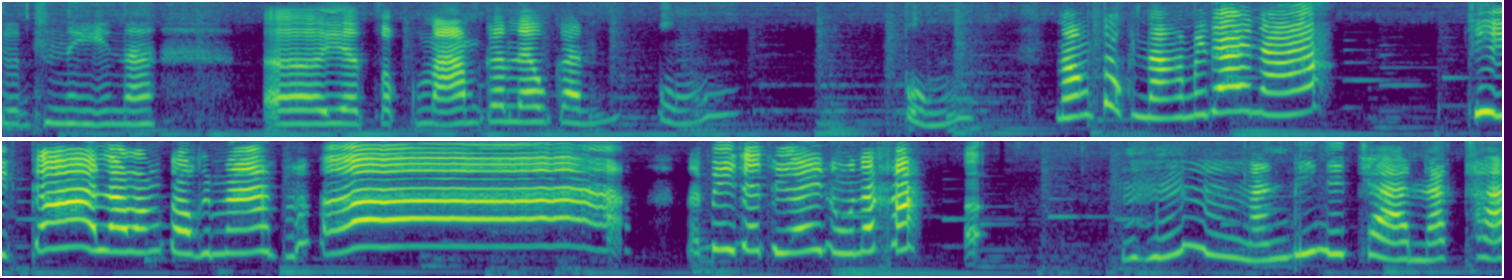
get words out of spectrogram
ชุดนี้นะ เอออย่าตกน้ำกันแล้วกัน ปุ๋ง ปุ๋ง น้องตกน้ำไม่ได้นะ ทีก้าระวังตกน้ำอ้าพี่จะถือให้หนูนะคะเอ่ออื้อหืองั้นพี่นิชานะคะ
